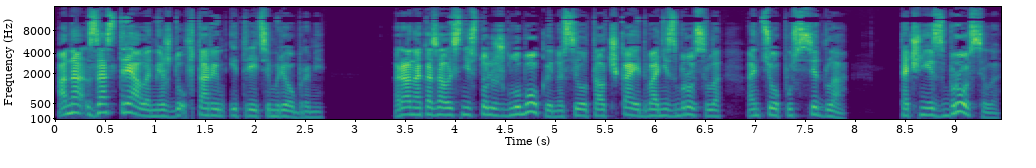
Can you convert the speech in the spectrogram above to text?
она застряла между вторым и третьим ребрами. Рана оказалась не столь уж глубокой, но сила толчка едва не сбросила Антиопу с седла. Точнее, сбросила,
